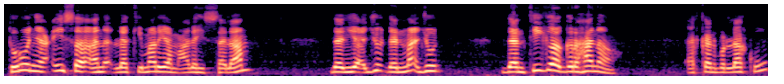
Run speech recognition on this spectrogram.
turunnya Isa anak laki Maryam alaihi salam dan Ya'juj dan Ma'juj dan tiga gerhana akan berlaku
